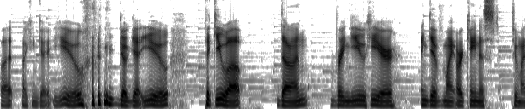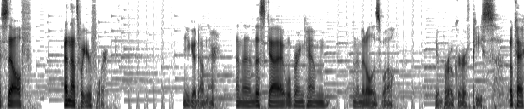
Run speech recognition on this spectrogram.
But I can get you, go get you, pick you up, done, bring you here, and give my Arcanist to myself. And that's what you're for. You go down there. And then this guy will bring him in the middle as well. Be a broker of peace. Okay,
